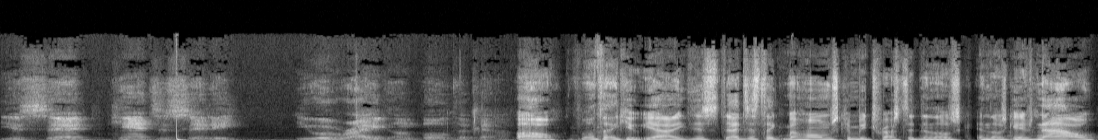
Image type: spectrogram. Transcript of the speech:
You said Kansas City. You were right on both accounts. Oh well, thank you. Yeah, I just I just think Mahomes can be trusted in those in those games. Now,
